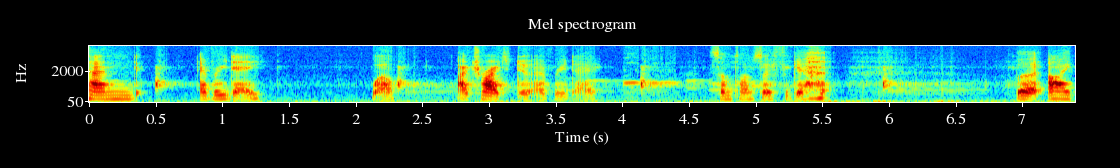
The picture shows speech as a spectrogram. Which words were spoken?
And every day, well, I try to do it every day. Sometimes I forget. But I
